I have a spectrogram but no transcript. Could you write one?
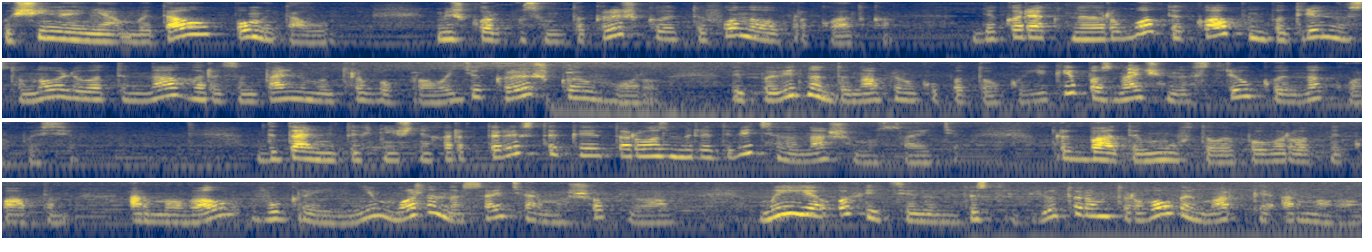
Ущільнення металу по металу. Між корпусом та кришкою тефонова прокладка. Для коректної роботи клапан потрібно встановлювати на горизонтальному трубопроводі кришкою вгору, відповідно до напрямку потоку, який позначено стрілкою на корпусі. Детальні технічні характеристики та розміри дивіться на нашому сайті. Придбати муфтовий поворотний клапан Armaval в Україні можна на сайті Armashop.ua. Ми є офіційним дистриб'ютором торгової марки Armaval.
